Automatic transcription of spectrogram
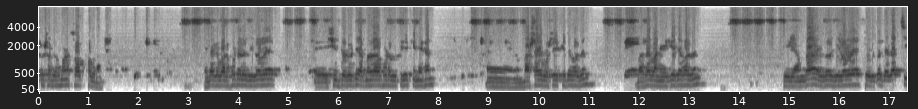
সুস্বাদু হবে না সফট না। এটা একেবারে হোটেলে যেভাবে সিদ্ধ রুটি আপনারা হোটেল থেকে কিনে খান বাসায় বসে খেতে পারবেন। বাসায় বানিয়ে খেতে পারবেন। ঠিক, আমরা এবার যেভাবে তৈরি করে দেখাচ্ছি,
